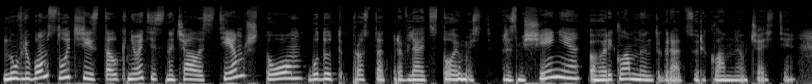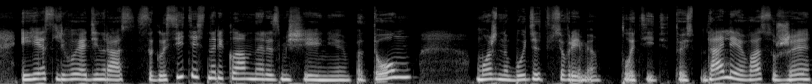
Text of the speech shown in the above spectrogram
Но в любом случае столкнетесь сначала с тем, что будут просто отправлять стоимость размещения, э, рекламную интеграцию, рекламное участие. И если вы один раз согласитесь на рекламное размещение, потом можно будет все время платить. То есть далее вас уже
